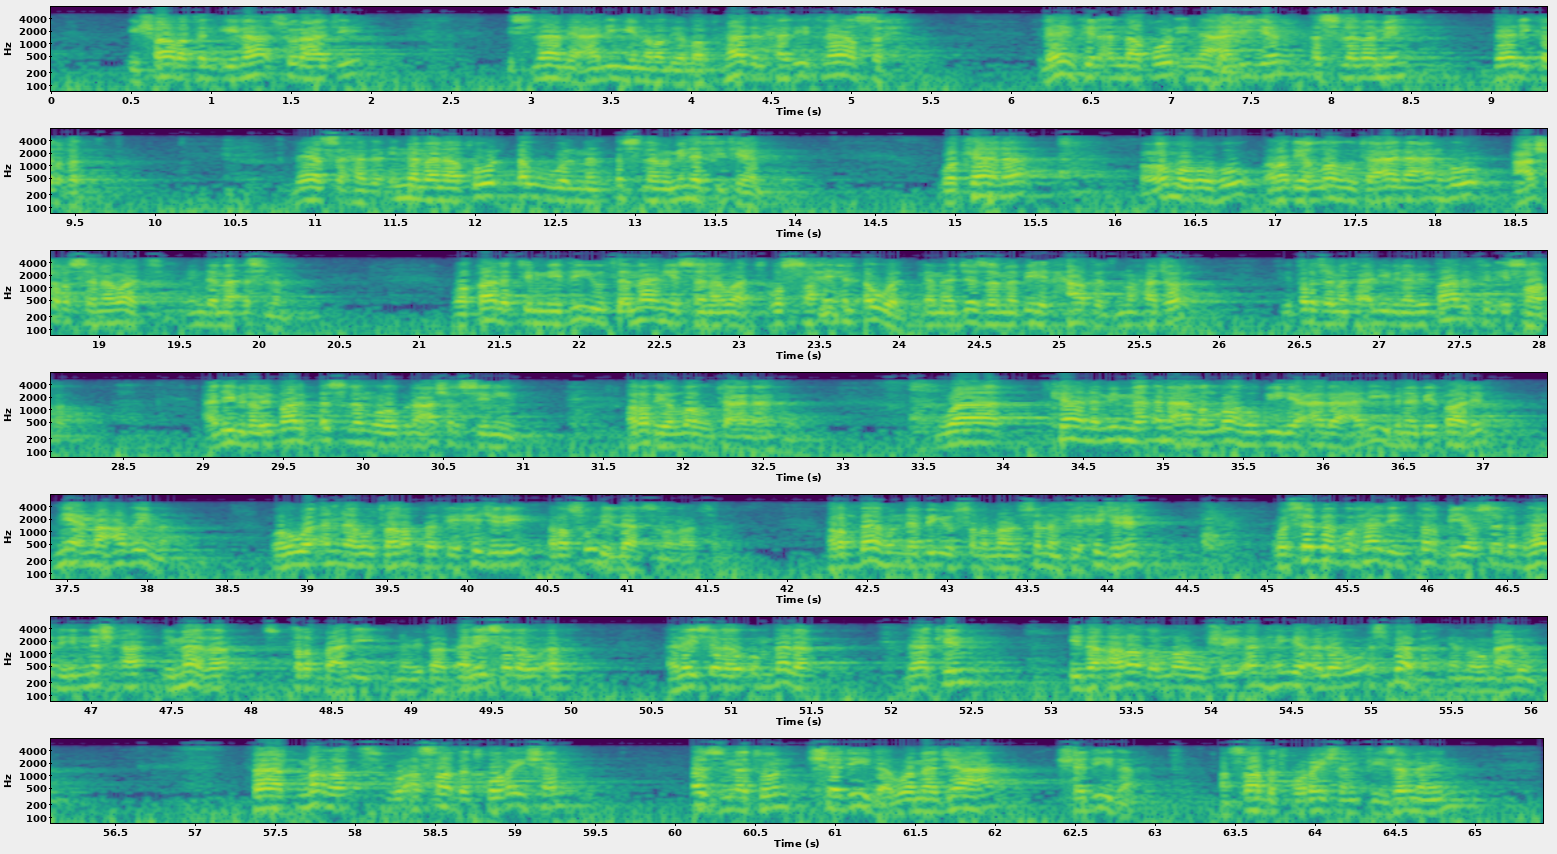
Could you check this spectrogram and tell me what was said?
إشارة إلى سرعة إسلام علي رضي الله عنه. هذا الحديث لا يصح. لا يمكن أن نقول إن عليا أسلم من ذلك الغد. لا يصح هذا. إنما نقول أول من أسلم من الفتيان. وكان عمره رضي الله تعالى عنه عشر سنوات عندما أسلم. وقال الترمذي ثمانية سنوات والصحيح الأول كما جزم به الحافظ ابن حجر في ترجمة علي بن أبي طالب في الإصابة. علي بن أبي طالب أسلم وهو ابن عشر سنين رضي الله تعالى عنه. وكان مما أنعم الله به على علي بن أبي طالب نعمة عظيمة. وهو أنه تربى في حجر رسول الله صلى الله عليه وسلم. رباه النبي صلى الله عليه وسلم في حجره. وسبب هذه التربية وسبب هذه النشأة لماذا تربى علي بن أبي طالب؟ أليس له أب؟ أليس له أم؟ بلى. لكن إذا أراد الله شيئا هيأ له أسبابه كما هو معلوم. فمرت وأصابت قريشا أزمة شديدة ومجاعة شديدة. أصابت قريشا في زمن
